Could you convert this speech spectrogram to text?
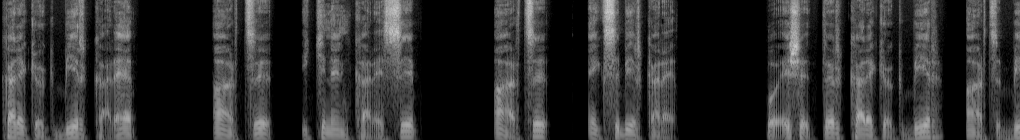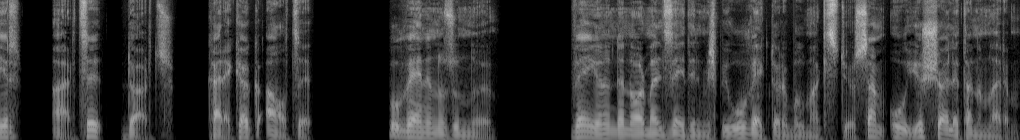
karekök 1 kare artı 2'nin karesi artı eksi 1 kare. Bu eşittir karekök 1 artı 1 artı 4. Karekök 6. Bu v'nin uzunluğu. v yönünde normalize edilmiş bir u vektörü bulmak istiyorsam, u'yu şöyle tanımlarım.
